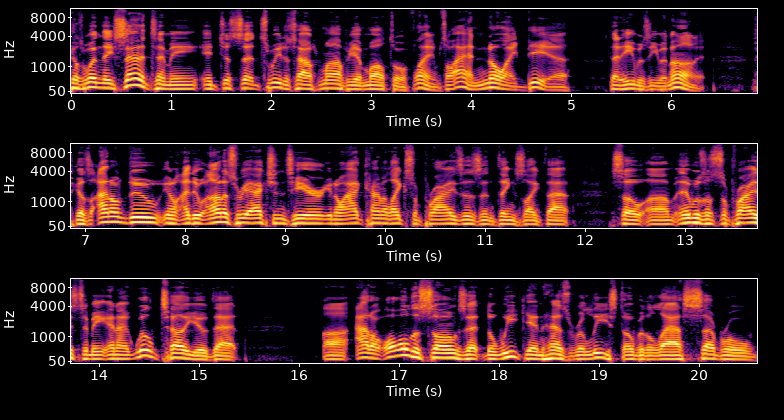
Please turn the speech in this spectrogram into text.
because when they sent it to me, it just said "Swedish House Mafia Moth to a Flame. So I had no idea that he was even on it. Because I don't do, you know, I do honest reactions here. You know, I kind of like surprises and things like that. So um, it was a surprise to me. And I will tell you that uh, out of all the songs that The Weeknd has released over the last several,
